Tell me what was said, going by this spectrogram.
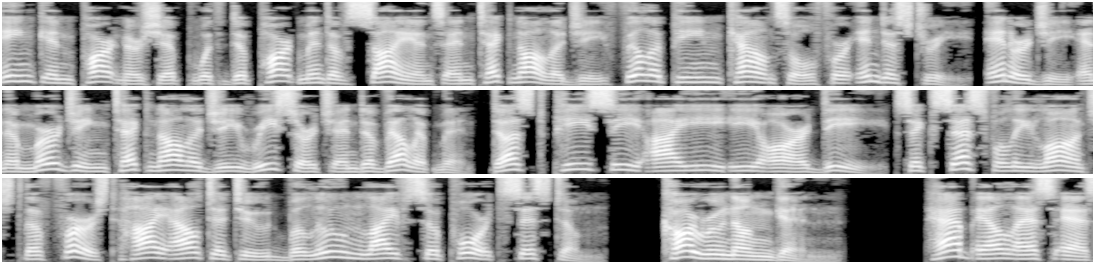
Inc. in partnership with Department of Science and Technology Philippine Council for Industry, Energy and Emerging Technology Research and Development DOST PCIEERD successfully launched the first High-Altitude Balloon Life Support System Karunungan HAB LSS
